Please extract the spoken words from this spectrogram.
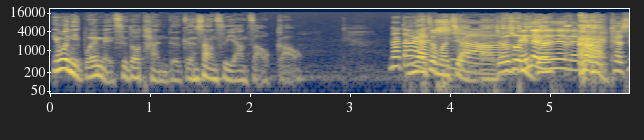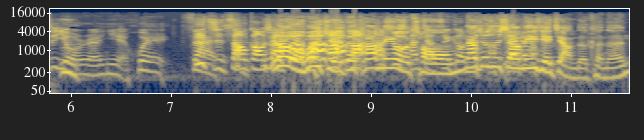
因为你不会每次都谈的跟上次一样糟糕。那当然这么讲吧，就是说，你 跟可是有人也会一直糟糕下去。那我会觉得他没 有从，那就是像丽姐讲的，可能。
